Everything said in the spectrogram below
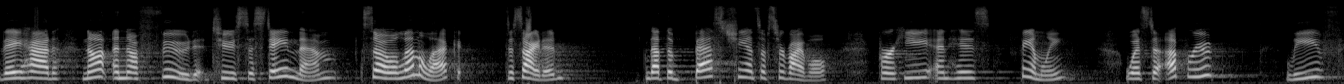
they had not enough food to sustain them. So Elimelech decided that the best chance of survival for he and his family was to uproot leave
